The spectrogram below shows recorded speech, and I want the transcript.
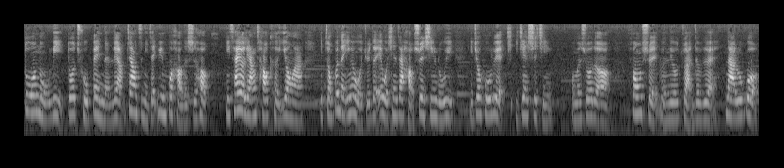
多努力，多储备能量，这样子你在运不好的时候，你才有粮草可用啊。你总不能因为我觉得哎我现在好顺心如意，你就忽略一件事情。我们说的哦，风水轮流转，对不对？那如果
